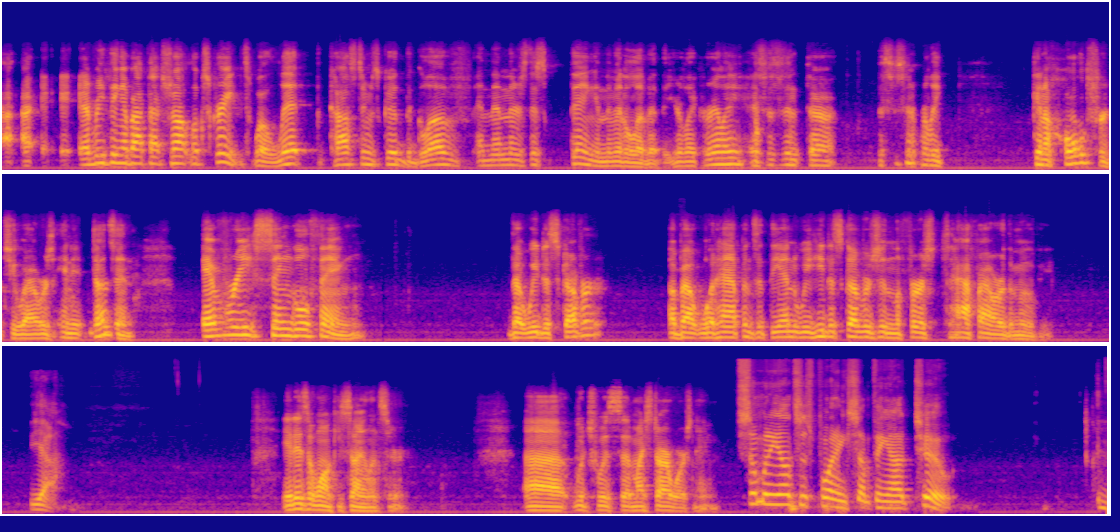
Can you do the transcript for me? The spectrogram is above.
I, I, everything about that shot looks great. It's well lit. The costume's good. The glove, and then there's this thing in the middle of it that you're like, really? This isn't. Uh, this isn't really gonna hold for two hours, and it doesn't. every single thing that we discover about what happens at the end, we he discovers in the first half hour of the movie. Yeah. It is a wonky silencer, uh, which was uh, my Star Wars name. Somebody else is pointing something out too.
